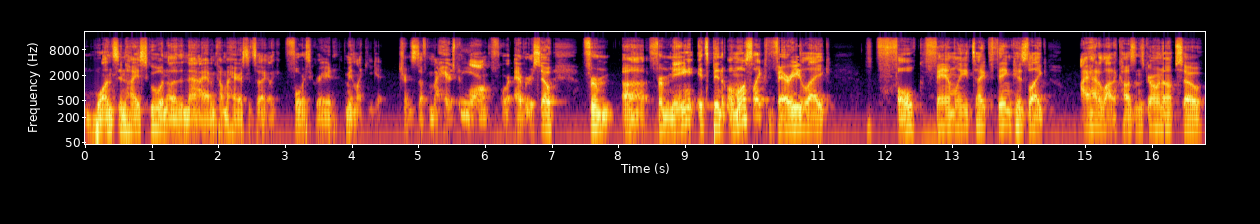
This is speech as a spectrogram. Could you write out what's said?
once in high school, and other than that, I haven't cut my hair since like, like fourth grade. I mean, like you get trimmed stuff. My hair's been Yeah. long forever. So for uh, for me, it's been almost like very like folk family type thing because like I had a lot of cousins growing up, so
